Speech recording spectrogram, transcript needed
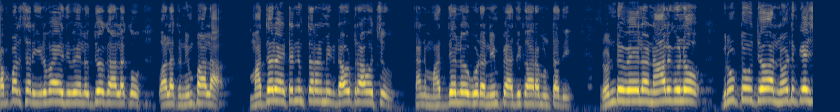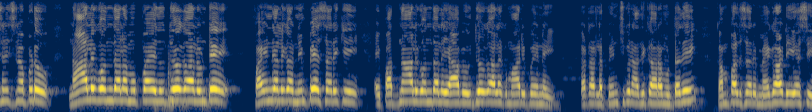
కంపల్సరీ ఇరవై ఐదు వేల ఉద్యోగాలకు వాళ్ళకు నింపాలా. మధ్యలో ఎట్ట నింపుతారని మీకు డౌట్ రావచ్చు. కానీ మధ్యలో కూడా నింపే అధికారం ఉంటుంది. రెండు వేల నాలుగులో గ్రూప్ టూ ఉద్యోగాలు నోటిఫికేషన్ ఇచ్చినప్పుడు నాలుగు వందల ముప్పై ఐదు ఉద్యోగాలు ఉంటే ఫైనల్గా నింపేసరికి పద్నాలుగు వందల యాభై ఉద్యోగాలకు మారిపోయినాయి. కాబట్టి అట్లా పెంచుకునే అధికారం ఉంటుంది. కంపల్సరీ మెగా డిఎస్సి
